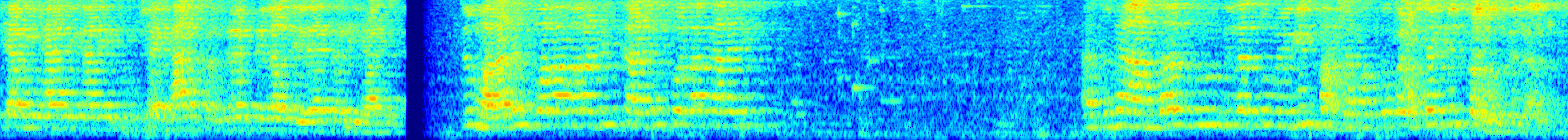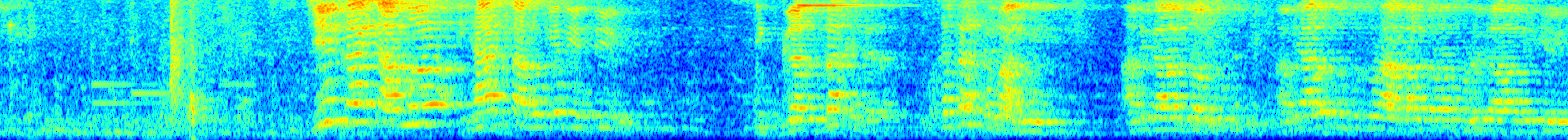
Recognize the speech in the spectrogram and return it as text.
ती आम्ही ह्या ठिकाणी तुमच्या ह्या संघटनेला देण्यासाठी ह्या तू मराठीत बोला मराठीत काळजीत बोला काळजीत. आणि तुम्ही आमदार निवडून दिला तू वेगळीच भाषा फक्त पैशाचीच समजते त्याला जी काय काम ह्या तालुक्यात येतील ती गरजा कशा कसं असतं मागणी? आम्ही गावात जाऊ. आम्ही आलो तुमचं थोडं आभार करा थोडी गाव आम्ही केली.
